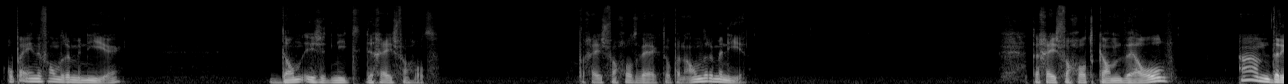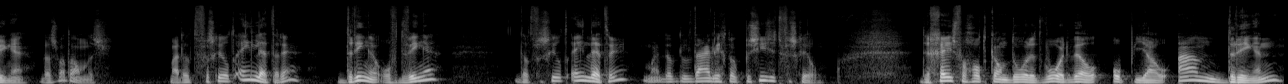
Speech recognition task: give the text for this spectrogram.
op een of andere manier, dan is het niet de geest van God. De geest van God werkt op een andere manier. De geest van God kan wel aandringen, dat is wat anders. Maar dat verschilt één letter, hè? Dringen of dwingen, dat verschilt één letter, maar dat, daar ligt ook precies het verschil. De geest van God kan door het woord wel op jou aandringen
